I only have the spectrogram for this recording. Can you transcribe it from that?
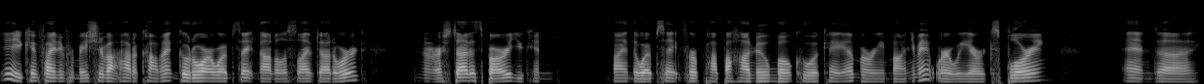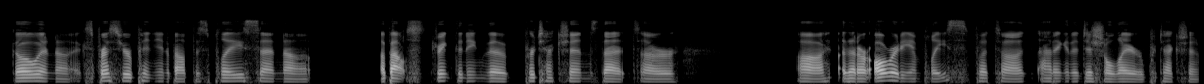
Yeah, you can find information about how to comment. Go to our website, nautiluslive.org. And on our status bar, you can find the website for Papahanaumokuakea Marine Monument, where we are exploring. And uh, go and uh, express your opinion about this place and uh, about strengthening the protections that are uh, that are already in place, but uh, adding an additional layer of protection.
